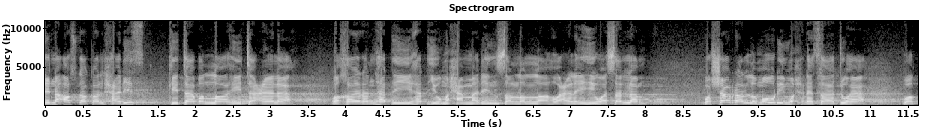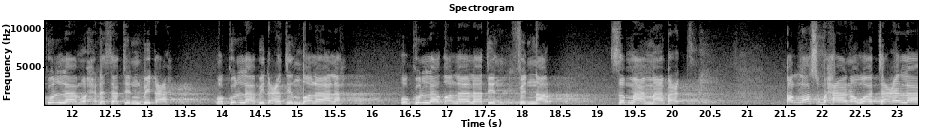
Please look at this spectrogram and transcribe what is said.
إن أصدق الحديث كتاب الله تعالى وخير الهدي هدي محمد صلى الله عليه وسلم وشر الأمور محدثاتها. وكل محدثه بدعه وكل بدعه ضلاله وكل ضلاله في النار ثم اما بعد Allah subhanahu wa ta'ala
